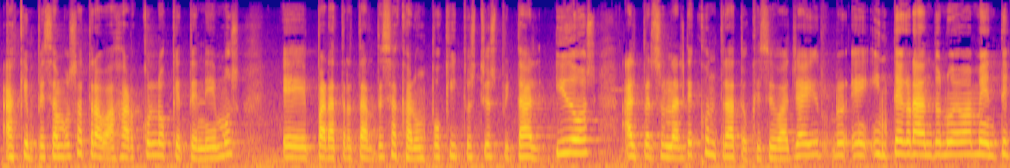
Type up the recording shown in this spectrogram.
a que empezamos a trabajar con lo que tenemos eh, para tratar de sacar un poquito este hospital, y dos, al personal de contrato que se vaya a ir eh, integrando nuevamente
